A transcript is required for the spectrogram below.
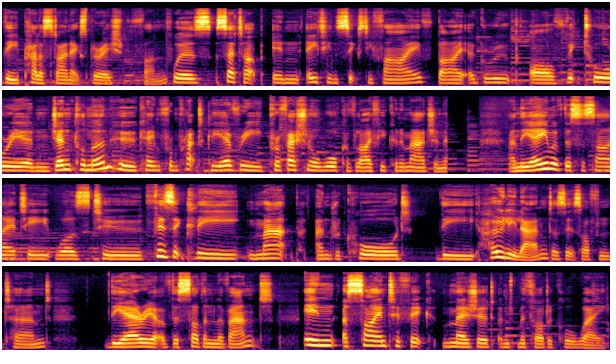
The Palestine Exploration Fund was set up in 1865 by a group of Victorian gentlemen who came from practically every professional walk of life you can imagine. And the aim of the society was to physically map and record the Holy Land, as it's often termed, the area of the southern Levant, in a scientific, measured, and methodical way.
